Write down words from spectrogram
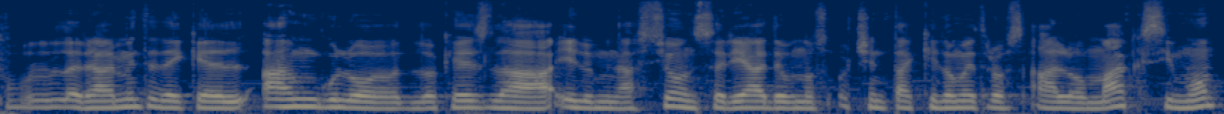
realmente de que el ángulo, lo que es la iluminación, sería de unos 80 kilómetros a lo máximo,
